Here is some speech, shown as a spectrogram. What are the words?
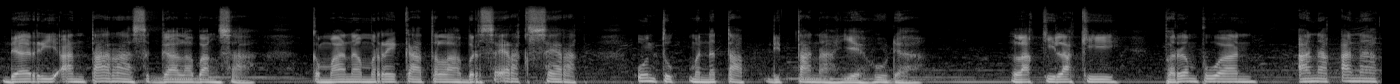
dari antara segala bangsa, ke mana mereka telah berserak-serak untuk menetap di tanah Yehuda laki-laki, perempuan, anak-anak,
